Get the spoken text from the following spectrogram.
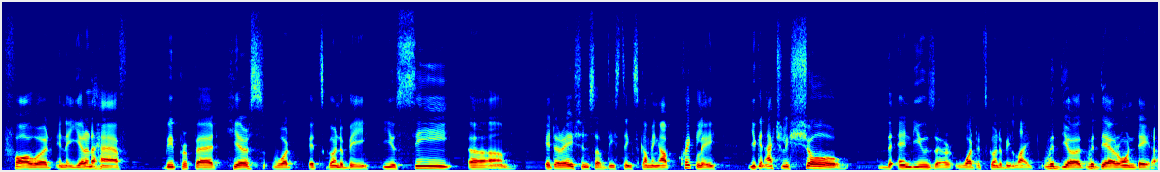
forward in a year and a half, be prepared, here's what it's going to be. You see um, iterations of these things coming up quickly, you can actually show the end user what it's going to be like with, your, with their own data.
